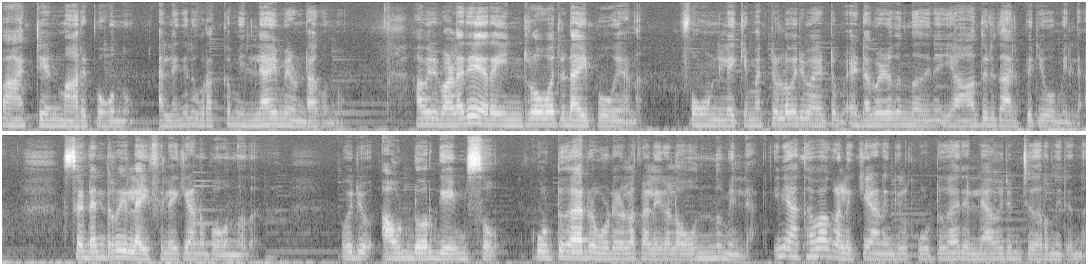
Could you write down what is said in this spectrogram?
പാറ്റേൺ മാറിപ്പോകുന്നു അല്ലെങ്കിൽ ഉറക്കമില്ലായ്മ ഉണ്ടാകുന്നു അവർ വളരെയേറെ ഇൻട്രോവേർട്ടഡ് ആയി പോവുകയാണ്. ഫോണിലേക്ക് മറ്റുള്ളവരുമായിട്ടും ഇടപഴകുന്നതിന് യാതൊരു താല്പര്യവുമില്ല. സെഡന്ററി ലൈഫിലേക്കാണ് പോകുന്നത്. ഒരു ഔട്ട്ഡോർ ഗെയിംസോ കൂട്ടുകാരുടെ കൂടെയുള്ള കളികളോ ഒന്നുമില്ല. ഇനി അഥവാ കളിക്കുകയാണെങ്കിൽ കൂട്ടുകാരെല്ലാവരും ചേർന്നിരുന്ന്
